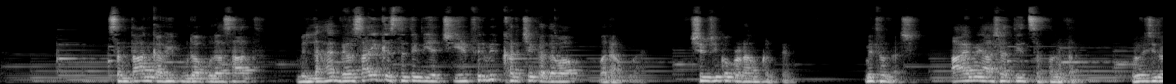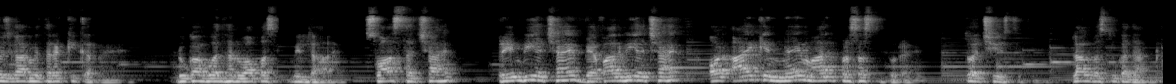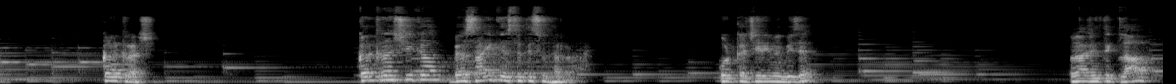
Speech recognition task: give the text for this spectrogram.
संतान का भी पूरा पूरा साथ मिल रहा है, व्यवसायिक स्थिति भी अच्छी है, फिर भी खर्चे का दबाव बना हुआ है। शिव जी को प्रणाम करते हैं। मिथुन राशि, आय में आशातीत सफलता रोजी रोज़गार में तरक्की कर रहे हैं, रुका हुआ धन वापस मिल रहा है, स्वास्थ्य अच्छा है, प्रेम भी अच्छा है, व्यापार भी अच्छा है और आय के नए मार्ग प्रशस्त हो रहे हैं। तो अच्छी स्थिति। लाल वस्तु का दान करें। कर्क राशि। कर्क राशि का व्यवसायिक स्थिति सुधर रहा है। कोर्ट कचहरी में विजय। राजनीतिक लाभ।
